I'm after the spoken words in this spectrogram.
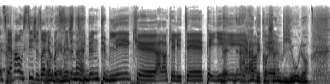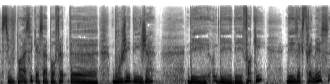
différent aussi. Je veux dire, elle n'a pas dit sur une tribune publique euh, alors qu'elle était payée. Ben, arabe et que- cochonne bio, là, si vous pensez que ça n'a pas fait euh, bouger des gens, des, des, des fuckés, des extrémistes,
